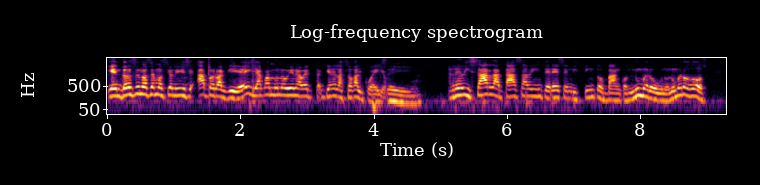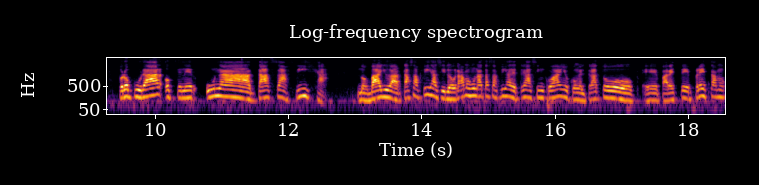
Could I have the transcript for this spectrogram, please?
Y entonces uno se emociona y dice, ah, pero aquí, ¿eh? ya cuando uno viene a ver, tiene la soga al cuello. Sí. Revisar la tasa de interés en distintos bancos, número uno. Número dos, procurar obtener una tasa fija. Nos va a ayudar. Tasa fija, si logramos una tasa fija de 3 a 5 años con el trato eh, para este préstamo,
